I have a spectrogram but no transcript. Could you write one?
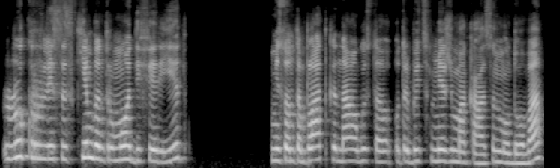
lucrurile se schimbă într-un mod diferit mi s-a întâmplat că în august a trebuit să mergem acasă, în Moldova.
